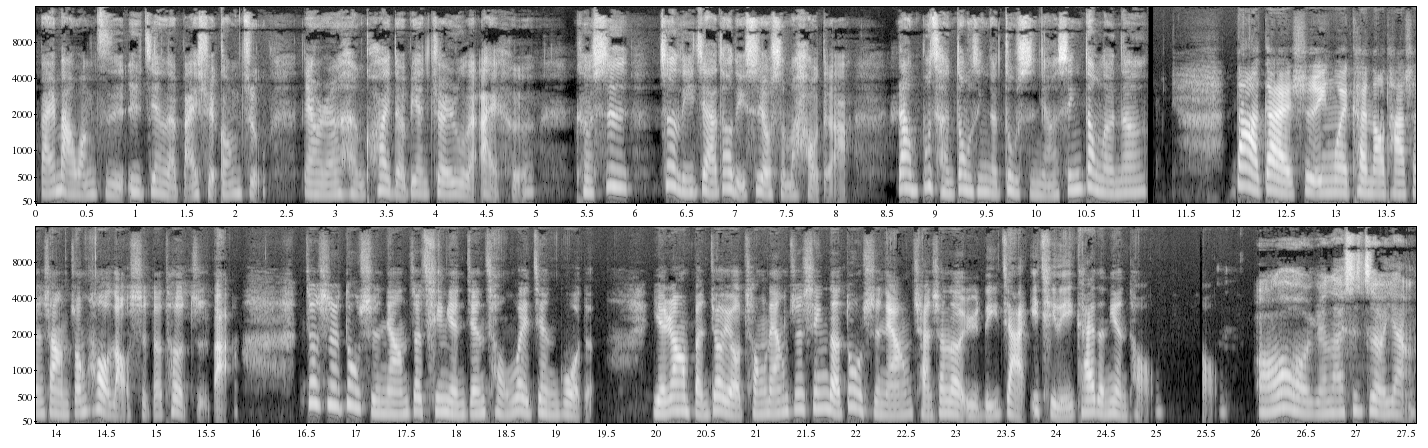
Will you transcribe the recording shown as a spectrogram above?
白马王子遇见了白雪公主，两人很快的便坠入了爱河。可是这李甲到底是有什么好的啊，让不曾动心的杜十娘心动了呢？大概是因为看到他身上忠厚老实的特质吧，这是杜十娘这七年间从未见过的。也让本就有从良之心的杜十娘产生了与李甲一起离开的念头。哦哦，原来是这样。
